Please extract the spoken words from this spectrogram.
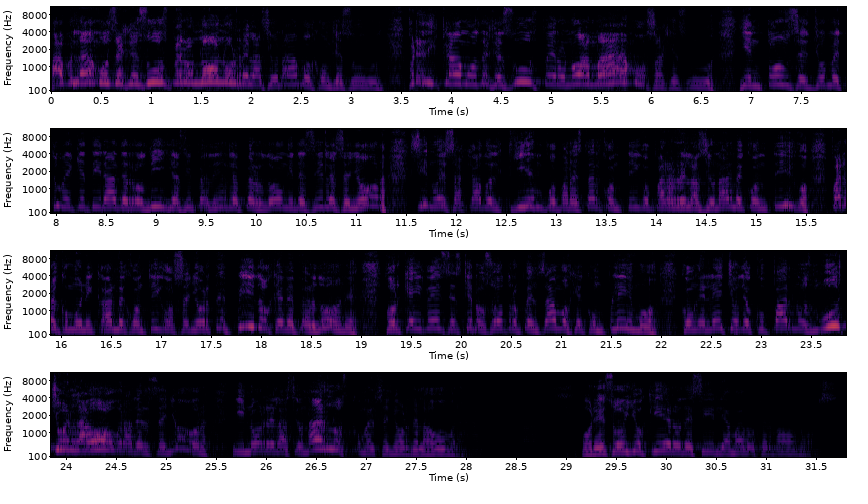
Hablamos de Jesús, pero no nos relacionamos con Jesús. Predicamos de Jesús, pero no amamos a Jesús. Y entonces yo me tuve que tirar de rodillas y pedirle perdón y decirle, Señor, si no he sacado el tiempo para estar contigo, para relacionarme contigo, para comunicarme contigo, Señor, te pido que me perdone. Porque hay veces que nosotros pensamos que cumplimos con el hecho de ocuparnos mucho en la obra del Señor y no relacionarnos con el Señor de la obra. Por eso yo quiero decirle, amados hermanos,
